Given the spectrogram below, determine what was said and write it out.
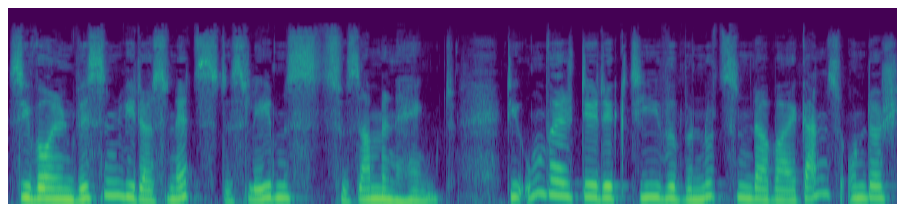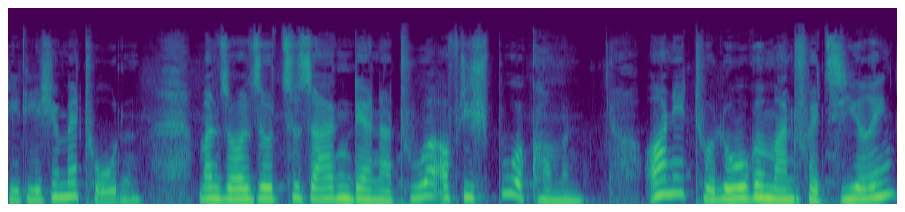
Sie wollen wissen, wie das Netz des Lebens zusammenhängt. Die Umweltdetektive benutzen dabei ganz unterschiedliche Methoden. Man soll sozusagen der Natur auf die Spur kommen. Ornithologe Manfred Siering,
